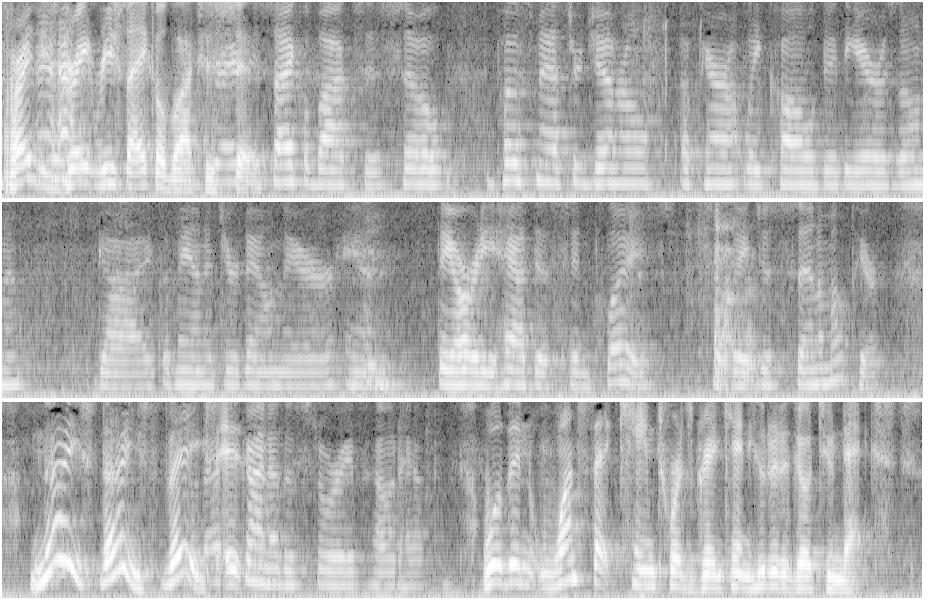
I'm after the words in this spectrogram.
All right, these great recycle boxes. Great recycle boxes. So the postmaster general apparently called the Arizona guy, the manager down there, and they already had this in place, so they just sent them up here. Nice, nice, thanks. So that's it, kind of the story of how it happened. Well, then, once that came towards Grand Canyon, who did it go to next?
